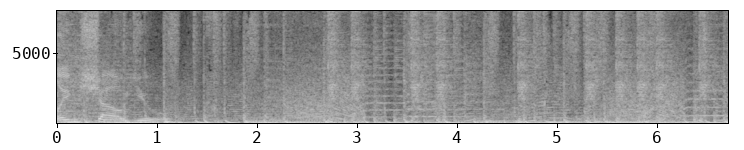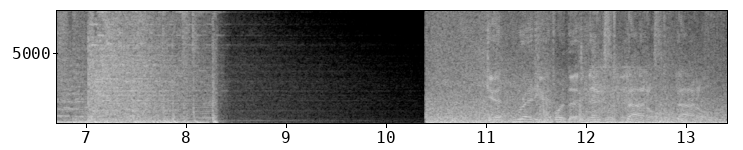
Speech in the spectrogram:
Ling Xiao Yu. Get ready for the next battle. battle.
